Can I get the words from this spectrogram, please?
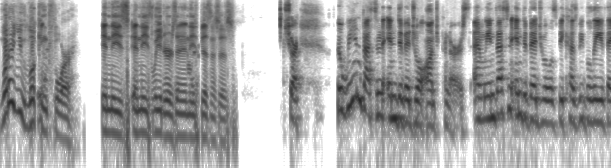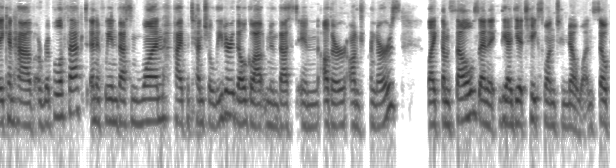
what are you looking for in these in these leaders and in these businesses? Sure. So we invest in individual entrepreneurs and we invest in individuals because we believe they can have a ripple effect. And if we invest in one high potential leader, they'll go out and invest in other entrepreneurs like themselves. And it, the idea takes one to know one. So,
